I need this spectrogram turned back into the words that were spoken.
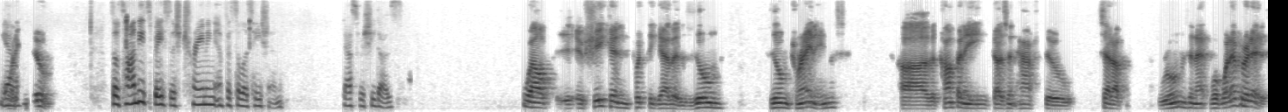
Yeah. What do you do? So Tandi's space is training and facilitation. That's what she does. Well, if she can put together Zoom Zoom trainings, uh, the company doesn't have to set up rooms and that, whatever it is.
